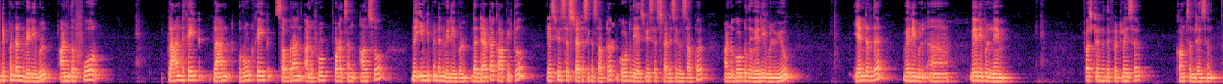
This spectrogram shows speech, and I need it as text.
dependent variable and the four plant height, plant root height, subbranch and fruit production also the independent variable. The data copy to SPSS statistical software. Go to the SPSS statistical software and go to the variable view. Enter the variable uh, variable name. First enter the fertilizer concentration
